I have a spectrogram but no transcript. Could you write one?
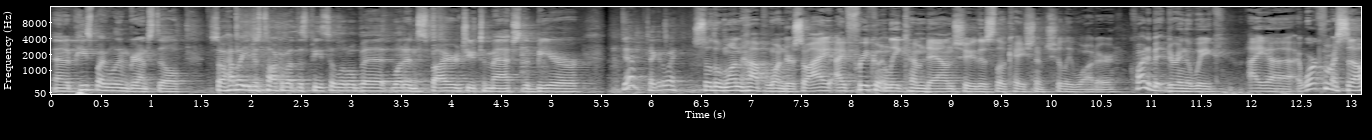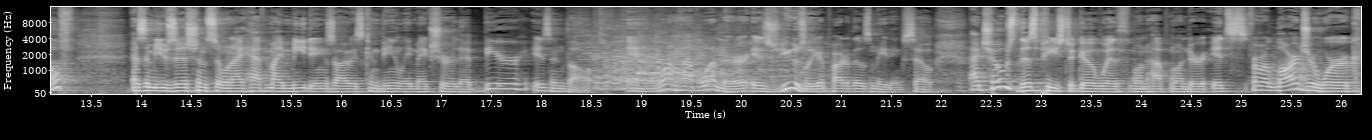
and a piece by William Grant Still. So, how about you just talk about this piece a little bit? What inspired you to match the beer? Yeah, take it away. So, the One Hop Wonder. So, I, I frequently come down to this location of Chilly Water quite a bit during the week. I, uh, I work for myself as a musician, so when I have my meetings, I always conveniently make sure that beer is involved. And One Hop Wonder is usually a part of those meetings. So I chose this piece to go with One Hop Wonder. It's from a larger work,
